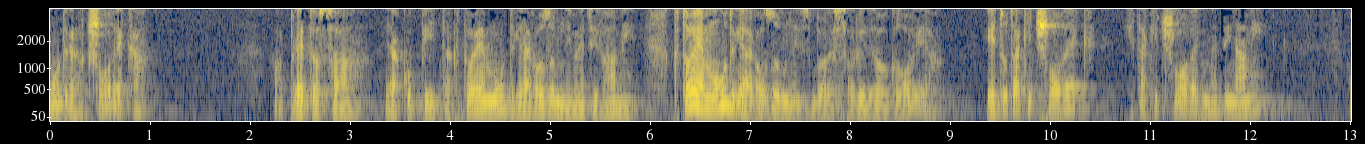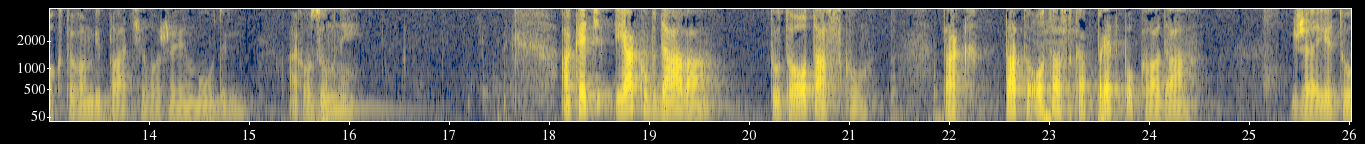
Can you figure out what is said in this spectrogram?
múdreho človeka. A preto sa Jakub pýta, kto je múdry a rozumný medzi vami? Kto je múdry a rozumný v zbore Solideo Gloria? Je tu taký človek? Je taký človek medzi nami, o ktorom by platilo, že je múdry a rozumný? A keď Jakub dáva túto otázku, tak táto otázka predpokladá, že je tu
